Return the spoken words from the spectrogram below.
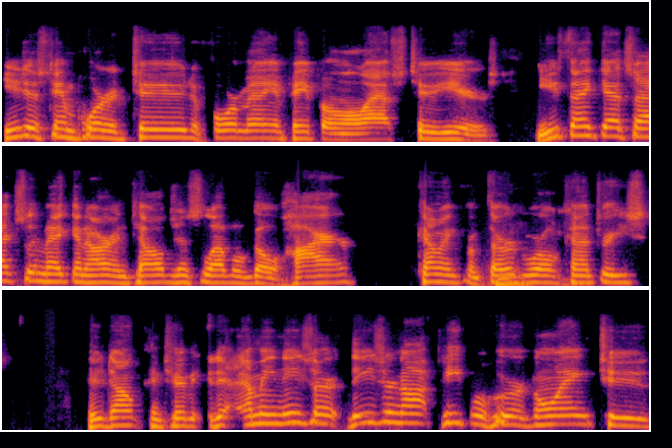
you just imported two to four million people in the last two years. You think that's actually making our intelligence level go higher, coming from 3rd Mhm. world countries who don't contribute? I mean, these are these are not people who are going to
